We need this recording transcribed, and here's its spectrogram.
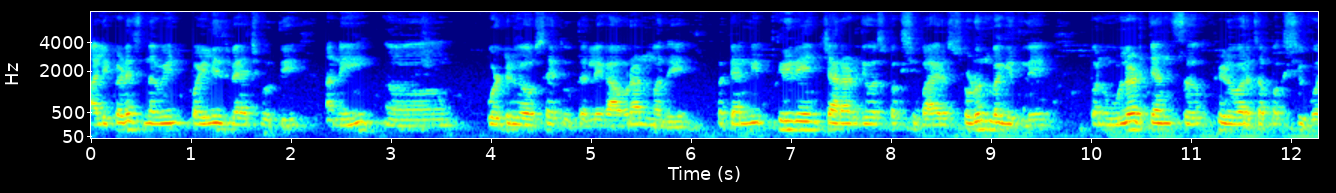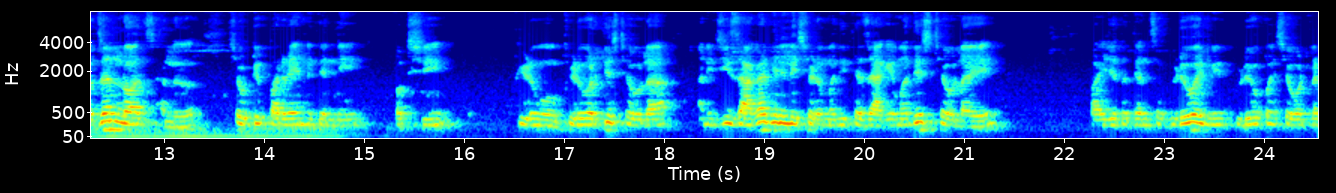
अलीकडेच नवीन पहिलीच बॅच होती आणि पोल्ट्री व्यवसायात उतरले गावरांमध्ये तर त्यांनी फ्री रेंज चार आठ दिवस पक्षी बाहेर सोडून बघितले. पण उलट त्यांचं फीडवरचं पक्षी वजन लॉस झालं. शेवटी पर्यायाने त्यांनी पक्षी फीड फीडवरतीच ठेवला आणि जी जागा दिलेली शेडमध्ये त्या जागेमध्येच ठेवला आहे. पाहिजे तर त्यांचा व्हिडिओ आहे मी व्हिडिओ पण शेवटला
